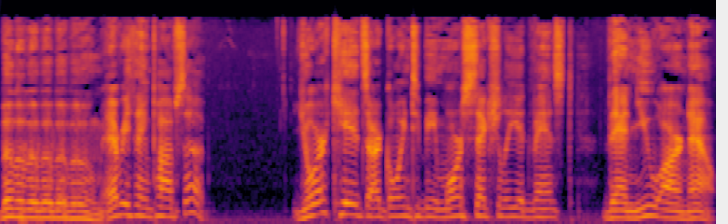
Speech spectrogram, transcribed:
boom, boom, boom, boom, boom, boom. Everything pops up. Your kids are going to be more sexually advanced than you are now.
